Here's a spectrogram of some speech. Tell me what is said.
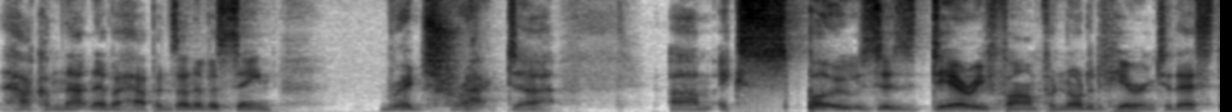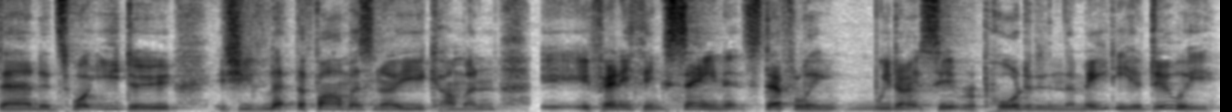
How come that never happens? I've never seen Red Tractor um, exposes Dairy Farm for not adhering to their standards. What you do is you let the farmers know you're coming. If anything's seen, it's definitely, we don't see it reported in the media, do we?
